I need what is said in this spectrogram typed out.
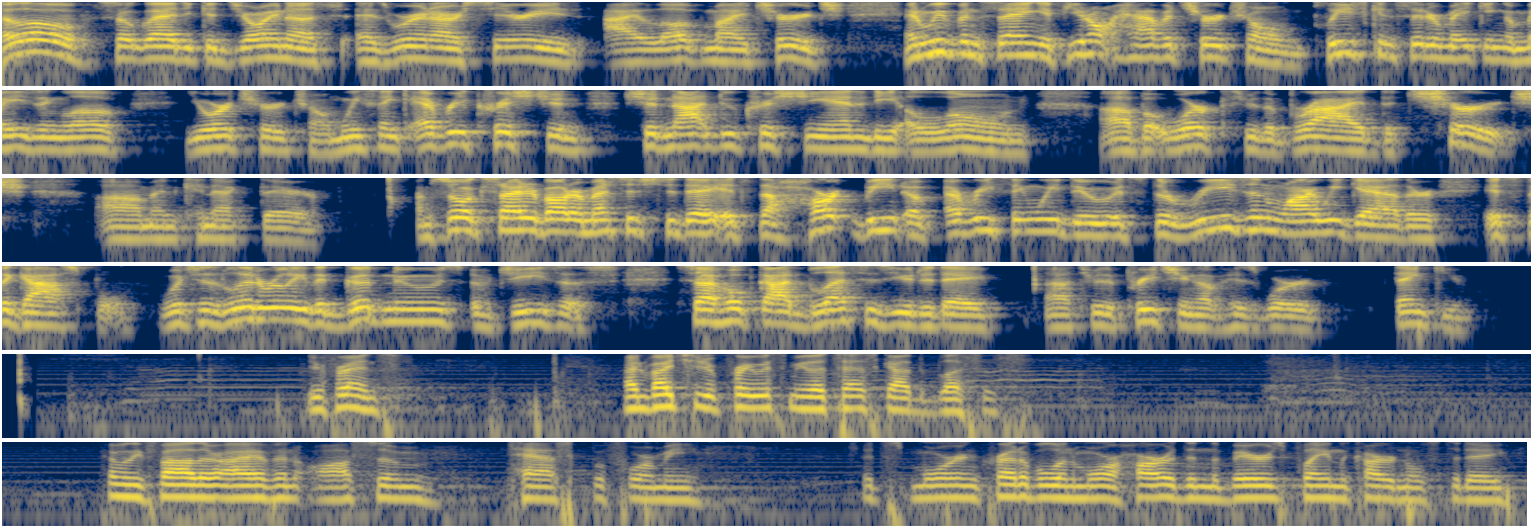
Hello, so glad you could join us as we're in our series, I Love My Church. And we've been saying if you don't have a church home, please consider making Amazing Love your church home. We think every Christian should not do Christianity alone, uh, but work through the bride, the church, um, and connect there. I'm so excited about our message today. It's the heartbeat of everything we do. It's the reason why we gather. It's the gospel, which is literally the good news of Jesus. So I hope God blesses you today uh, through the preaching of his word. Thank you. Dear friends, I invite you to pray with me. Let's ask God to bless us. Heavenly Father, I have an awesome task before me. It's more incredible and more hard than the Bears playing the Cardinals today.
